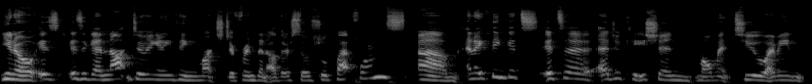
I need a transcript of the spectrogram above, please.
you know is is again not doing anything much different than other social platforms um and i think it's it's a education moment too i mean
